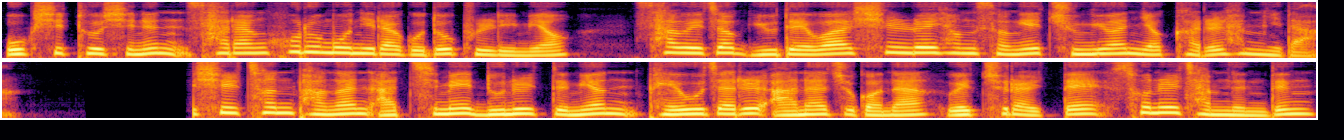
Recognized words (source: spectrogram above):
옥시토신은 사랑 호르몬이라고도 불리며 사회적 유대와 신뢰 형성에 중요한 역할을 합니다. 실천 방안 아침에 눈을 뜨면 배우자를 안아주거나 외출할 때 손을 잡는 등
